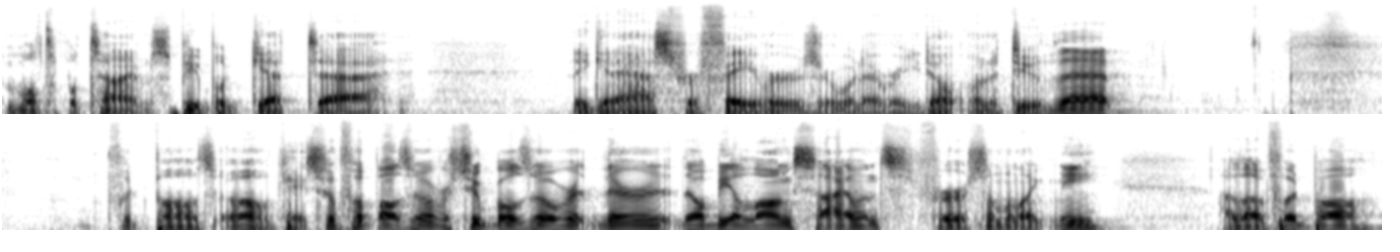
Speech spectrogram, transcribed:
multiple times. People get uh, they get asked for favors or whatever. You don't want to do that. Football's oh okay. So football's over. Super Bowl's over. There there'll be a long silence for someone like me. I love football.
